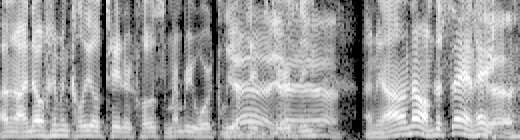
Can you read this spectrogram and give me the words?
I don't know, I know him and Khalil Tate are close. Remember he wore Khalil Yeah, Tate's jersey. yeah. yeah. I mean, I don't know. I'm just saying, hey,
